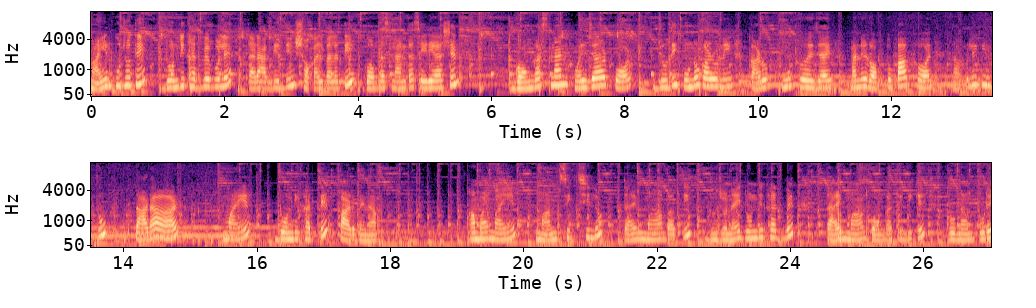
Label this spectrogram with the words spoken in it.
মায়ের পুজোতে ডন্ডি খাটবে বলে তারা আগের দিন সকালবেলাতেই গঙ্গা স্নানটা সেরে আসেন। গঙ্গা স্নান হয়ে যাওয়ার পর যদি কোনো কারণে কারও খুঁত হয়ে যায় মানে রক্তপাত হয়, তাহলে কিন্তু তারা আর মায়ের দণ্ডি খাটতে পারবে না। আমার মায়ের মানসিক ছিল, তাই মা বাপি দুজনাই দণ্ডি খাটবেন তাই মা গঙ্গা দেবীকে প্রণাম করে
